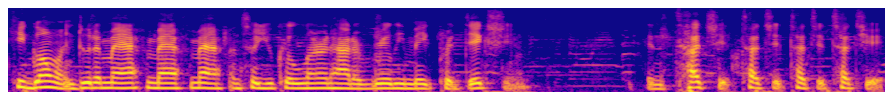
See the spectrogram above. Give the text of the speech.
Keep going, do the math, math, math until you can learn how to really make predictions and touch it, touch it, touch it, touch it.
